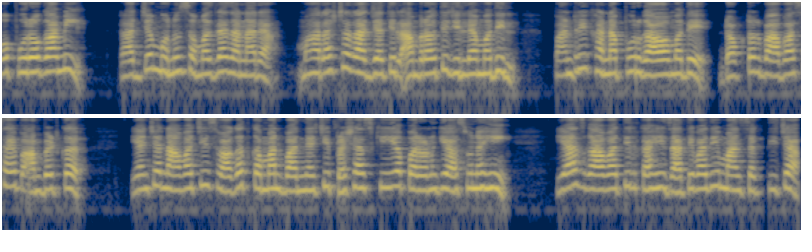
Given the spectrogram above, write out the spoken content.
व पुरोगामी राज्य म्हणून समजल्या जाणाऱ्या महाराष्ट्र राज्यातील अमरावती जिल्ह्यामधील पांढरी खानापूर गावामध्ये डॉक्टर बाबासाहेब आंबेडकर यांच्या नावाची स्वागत कमान बांधण्याची प्रशासकीय परवानगी असूनही याच गावातील काही जातीवादी मानसक्तीच्या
